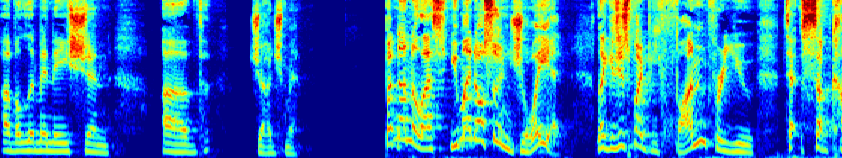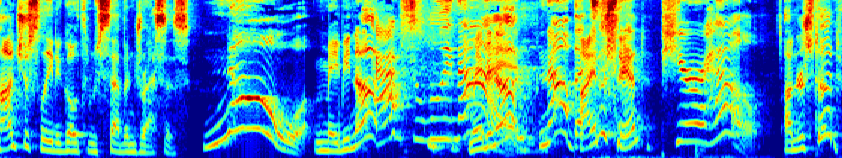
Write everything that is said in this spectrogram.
of elimination of judgment. But nonetheless, you might also enjoy it. Like it just might be fun for you to subconsciously to go through seven dresses. No, Maybe not. absolutely not. Maybe not. No, that's I understand. pure hell. Understood.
